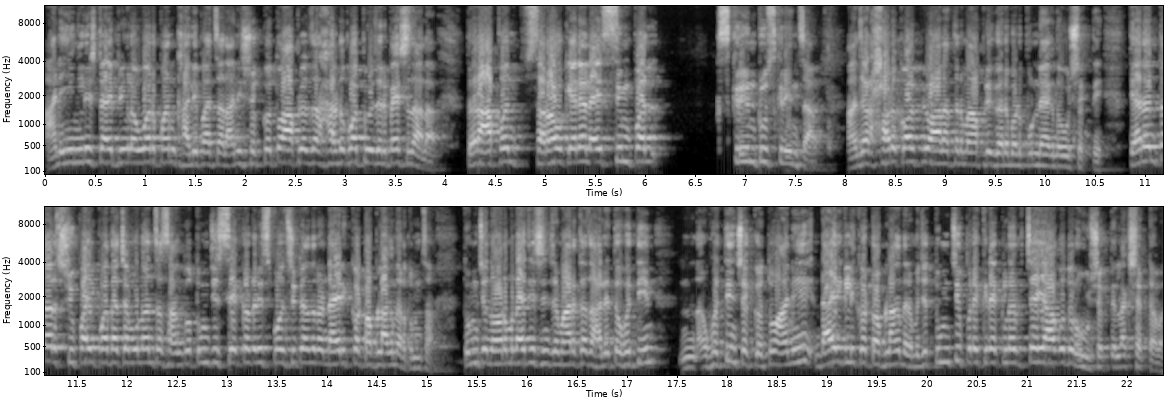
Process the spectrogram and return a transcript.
आणि इंग्लिश टायपिंगला वर पण खाली पाचाल. आणि शक्यतो आपल्याला जर हार्ड कॉपी जर पॅसेज आला तर आपण सराव केलेला आहे सिंपल स्क्रीन टू स्क्रीनचा आणि जर हार्ड कॉपी आला तर मग आपली गडबड पुन्हा एकदा होऊ शकते. त्यानंतर शिपाई पदाच्या मुलांचा सांगतो तुमची second responsibility direct cut off लागणार तुमचा. तुमचे नॉर्मलायझेशनचे मार्क झाले तर होतील होतील शक्यतो आणि डायरेक्टली कट ऑफ लागणार. म्हणजे तुमची प्रक्रिया क्लर्कच्याही अगोदर होऊ शकते लक्षात ठेवा.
